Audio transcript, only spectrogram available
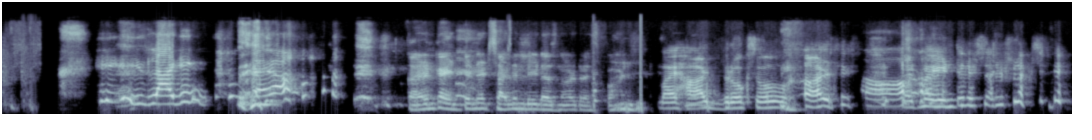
he, he's lagging. Daya. Karan का internet suddenly does not respond My heart broke so hard Oh. that my internet started fluctuating.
